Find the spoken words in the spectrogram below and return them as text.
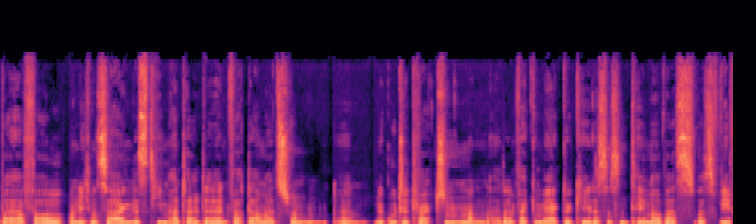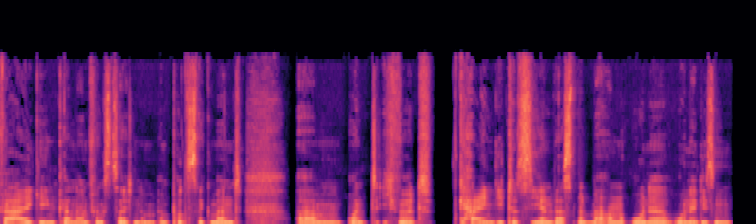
bei HV und ich muss sagen, das Team hat halt einfach damals schon ähm, eine gute Traction. Man hat einfach gemerkt, okay, das ist ein Thema, was, was viral gehen kann, Anführungszeichen im, im Putzsegment. Ähm, und ich würde kein D2C-Investment machen, ohne, ohne diesen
